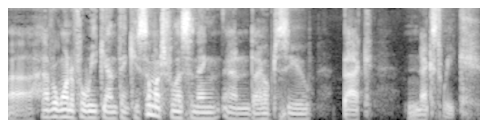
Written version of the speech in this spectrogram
Uh, have a wonderful weekend. Thank you so much for listening, and I hope to see you back next week.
